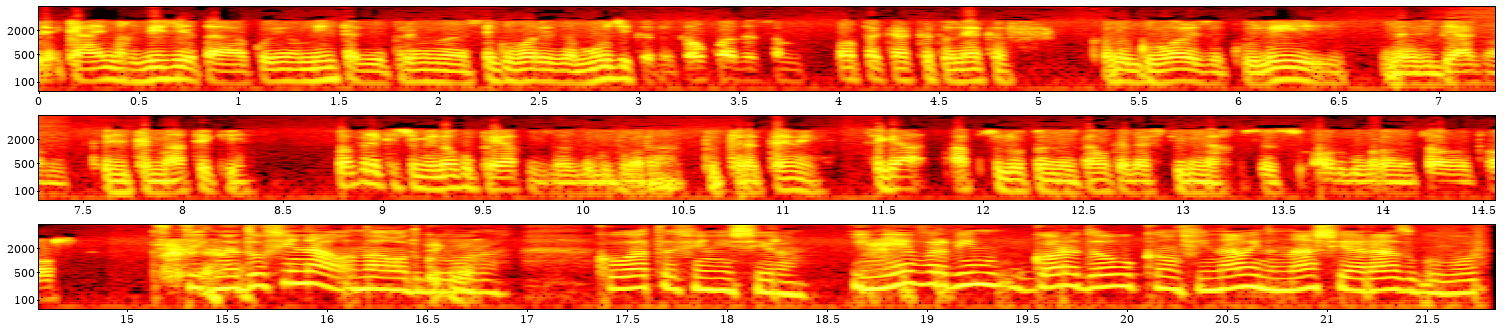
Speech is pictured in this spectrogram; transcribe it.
така имах визията, ако имам интервю, примерно да се говори за музиката, толкова да съм по-така като някакъв, който говори за коли, да избягвам тези тематики. Въпреки, че ми е много приятно за да говоря по тези теми. Сега абсолютно не знам къде стигнах с отговора на този въпрос. Стигна до финал на отговора. Стигна. Колата финишира. И ние вървим горе-долу към финал и на нашия разговор.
